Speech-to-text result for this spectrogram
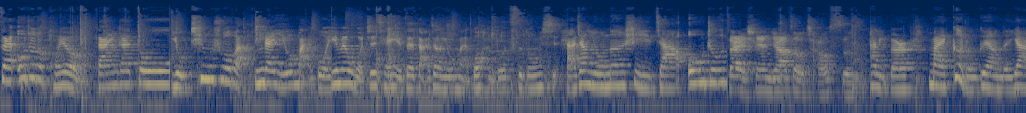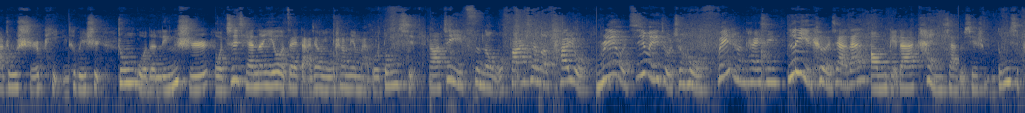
在欧洲的朋友，大家应该都有听说吧？应该也有买过，因为我之前也在打酱油买过很多次东西。打酱油呢是一家欧洲在线亚洲超市，它里边卖各种各样的亚洲食品，特别是中国的零食。我之前呢也有在打酱油上面买过东西，然后这一次呢，我发现了它有 real 鸡尾酒之后，我非常开心，立刻下单。好，我们给大家看一下有些什么东西吧。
